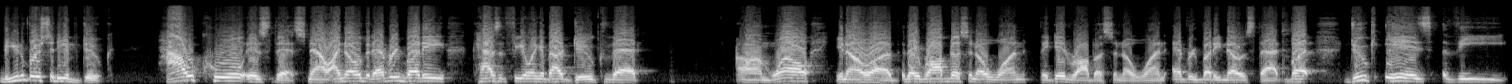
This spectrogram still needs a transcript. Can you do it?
the University of Duke. How cool is this? Now, I know that everybody has a feeling about Duke that um, well, you know, uh, they robbed us in 01. They did rob us in 01. Everybody knows that. But Duke is the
